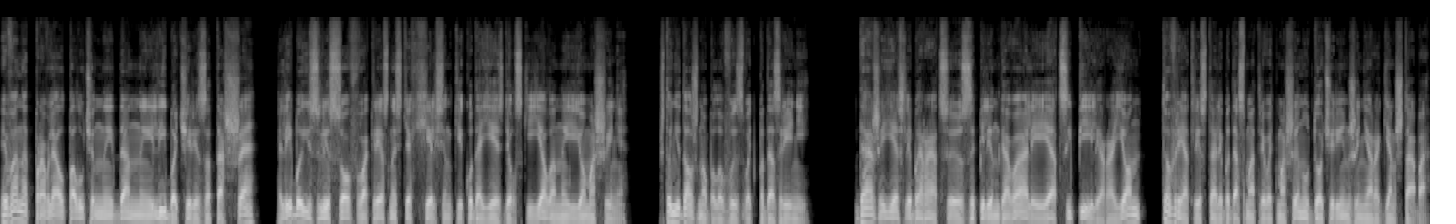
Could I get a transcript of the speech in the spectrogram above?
Иван отправлял полученные данные либо через Аташе, либо из лесов в окрестностях Хельсинки, куда ездил Скиела на ее машине, что не должно было вызвать подозрений. Даже если бы рацию запеленговали и оцепили район, то вряд ли стали бы досматривать машину дочери инженера генштаба.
